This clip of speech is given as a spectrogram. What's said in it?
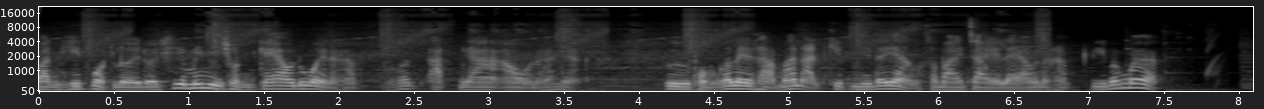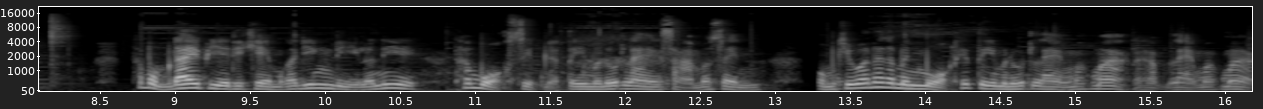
วันฮิตหมดเลย โดยที่ไม่มีชนแก้วด้วยนะครับก็อัดยาเอานะเนี่ย คือผมก็เลยสามารถอัดคลิปนี้ได้อย่างสบายใจแล้วนะครับ ดีมากๆ ถ้าผมได้ PATK มันก็ยิ่งดีแล้วนี่ถ้าบวกสิบเนี่ยตีมนุษย์แรงสามเปอร์เซ็นผมคิดว่าน่าจะเป็นหมวกที่ตีมนุษย์แรงมากๆนะครับแรงมาก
